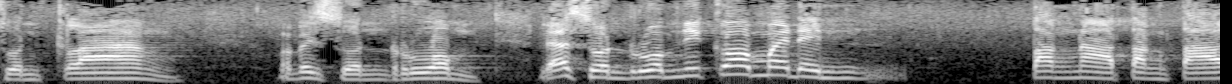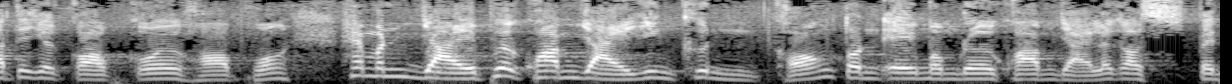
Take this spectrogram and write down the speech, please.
ส่วนกลาง มาเป็นส่วนรวม และส่วนรวมนี้ก็ไม่ได้ตั้งหน้าตั้งตาที่จะกอบโกยหอบหวง ให้มันใหญ่เพื่อความใหญ่ยิ่งขึ้นของตนเองบำเรอความใหญ่แล้วก็เป็น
